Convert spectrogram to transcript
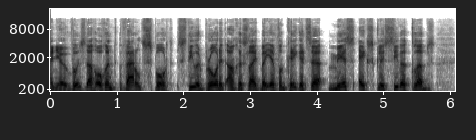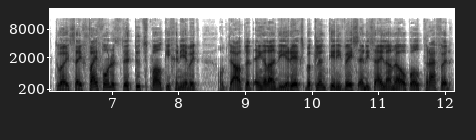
In jou Woensdagoggend wêreldsport, Stewart Broad het aangesluit by een van cricket se mees eksklusiewe klubs toe hy sy 500ste toetspaaltjie geneem het om te help dat Engeland die reeks beklink teen die Wes-Indiese eilande op Old Trafford.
